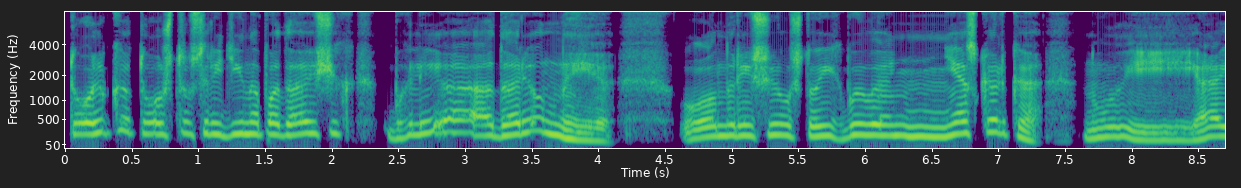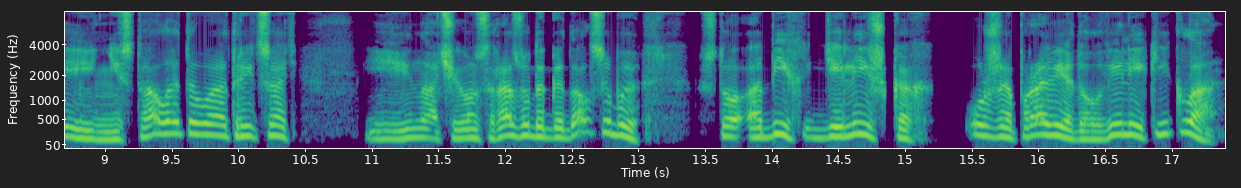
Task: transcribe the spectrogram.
только то, что среди нападающих были одаренные. Он решил, что их было несколько, ну и я и не стал этого отрицать, иначе он сразу догадался бы, что об их делишках уже проведал великий клан.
